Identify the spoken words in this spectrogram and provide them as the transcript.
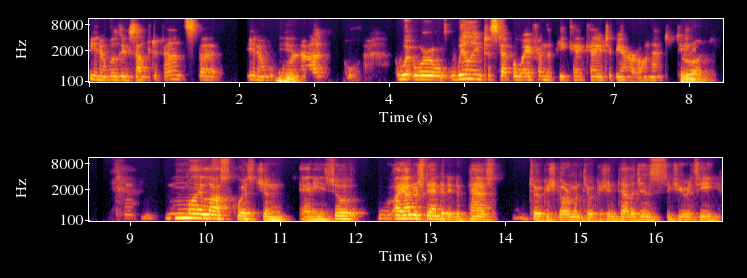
you know, we'll do self defense, but, you know, mm-hmm. we're not, we're willing to step away from the PKK to be our own entity. Right. Mm-hmm. My last question, Annie. So I understand that in the past, Turkish government, Turkish intelligence, security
